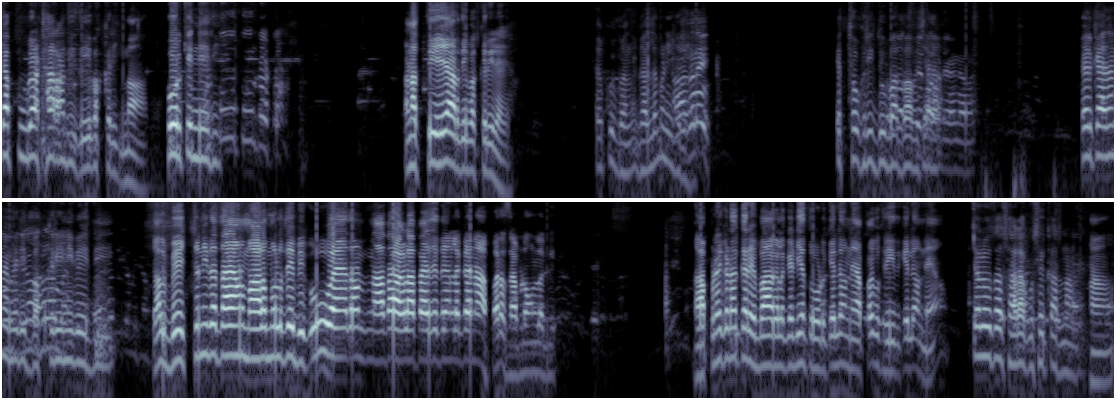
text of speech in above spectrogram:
ਚਾ ਪੂਰਾ 18 ਦੀ ਦੇ ਬੱਕਰੀ। ਨਾ। ਹੋਰ ਕਿੰਨੇ ਦੀ? 29000 ਦੀ ਬੱਕਰੀ ਲੈ ਜਾ। ਕੋਈ ਬੰਦ- ਗੱਲ ਬਣੀ ਹੋਈ। ਕਿੱਥੋਂ ਖਰੀਦੂ ਬਾਬਾ ਵਿਚਾਰਾ? ਫਿਰ ਕਹਿ ਦੇਣਾ ਮੇਰੀ ਬੱਕਰੀ ਨਹੀਂ ਵੇਚਦੀ। ਚੱਲ ਵੇਚਣੀ ਤਾਂ ਤਾਂ ਹੁਣ ਮਾਲ ਮੁੱਲ ਤੇ ਵਿਕੂ ਐ ਤਾਂ ਨਾ ਤਾਂ ਅਗਲਾ ਪੈਸੇ ਦੇਣ ਲੱਗਾ ਨਾ ਆਪਾਂ ਰਸਾ ਬਣਾਉਣ ਲੱਗੇ। ਆਪਣੇ ਕਿਹੜਾ ਘਰੇ ਬਾਗ ਲੱਗੜੀਆਂ ਤੋੜ ਕੇ ਲਿਆਉਨੇ ਆਪਾਂ ਵੀ ਖਰੀਦ ਕੇ ਲਿਆਉਨੇ ਆ। ਚਲੋ ਤਾਂ ਸਾਰਾ ਕੁਝ ਕਰਨਾ। ਹੈ। ਹਾਂ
